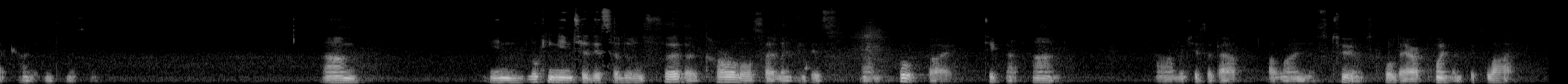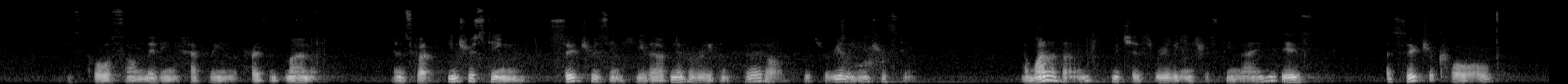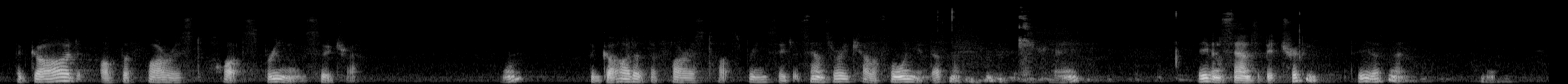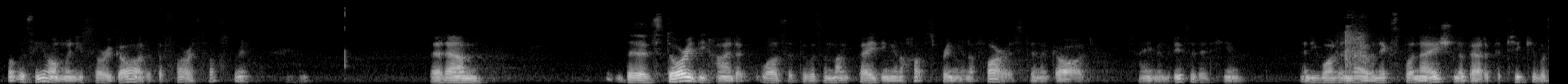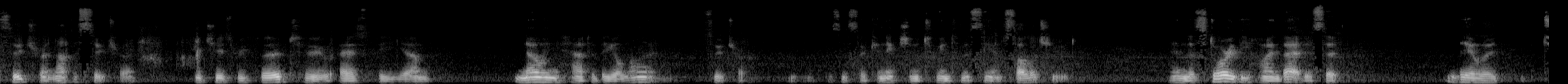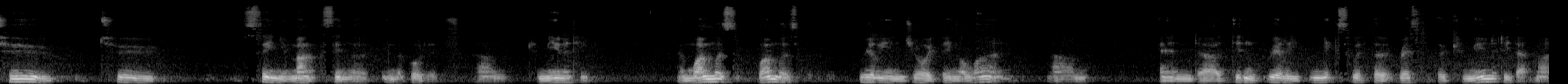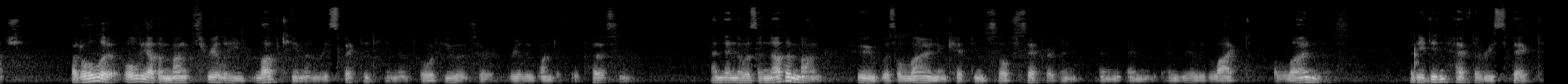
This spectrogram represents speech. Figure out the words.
that kind of intimacy. Um, in looking into this a little further, Coral also lent me this um, book by Thich Nhat Hanh, um, which is about aloneness too. It's called Our Appointment with Life, Discourse on Living Happily in the Present Moment. And it's got interesting sutras in here that I've never even heard of, which are really interesting. And one of them, which is really interesting name, is a sutra called The God of the Forest Hot Springs Sutra. Hmm? The God of the Forest Hot Springs Sutra. It sounds very Californian, doesn't it? Okay. It even sounds a bit trippy, too, doesn't it? What was he on when he saw a god at the Forest Hot Spring? But um, the story behind it was that there was a monk bathing in a hot spring in a forest, and a god came and visited him and you want to know an explanation about a particular sutra, another sutra, which is referred to as the um, Knowing How to Be Alone Sutra. This is a connection to intimacy and solitude. And the story behind that is that there were two, two senior monks in the, in the Buddha's um, community. And one was, one was really enjoyed being alone. Um, and uh, didn't really mix with the rest of the community that much. But all the, all the other monks really loved him and respected him and thought he was a really wonderful person. And then there was another monk who was alone and kept himself separate and, and, and, and really liked aloneness. But he didn't have the respect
